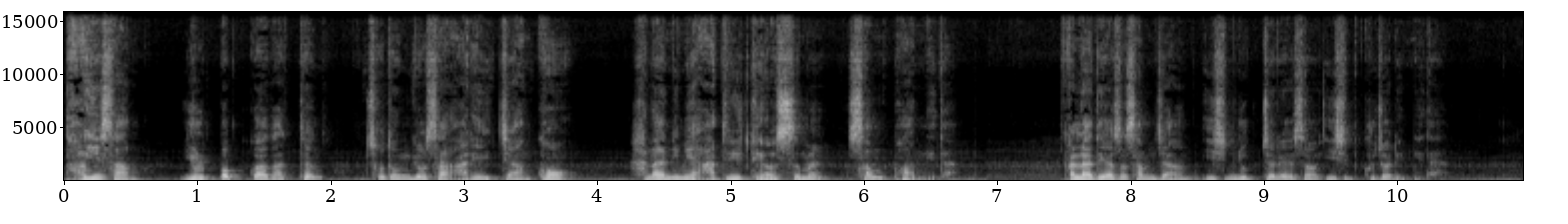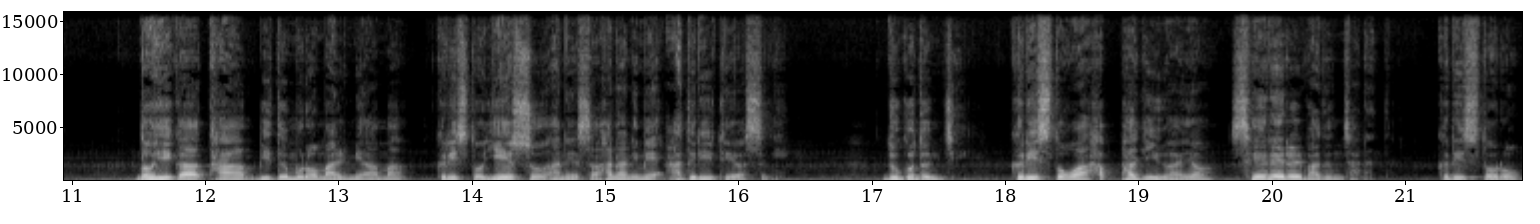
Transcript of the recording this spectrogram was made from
더 이상 율법과 같은 초등교사 아래 있지 않고 하나님의 아들이 되었음을 선포합니다. 갈라디아서 3장 26절에서 29절입니다. 너희가 다 믿음으로 말미암아 그리스도 예수 안에서 하나님의 아들이 되었으니 누구든지 그리스도와 합하기 위하여 세례를 받은 자는 그리스도로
